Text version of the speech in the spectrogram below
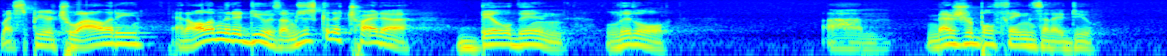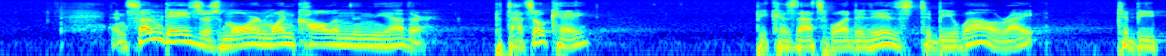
my spirituality. And all I'm going to do is I'm just going to try to build in little um, measurable things that I do. And some days there's more in one column than the other, but that's okay because that's what it is to be well, right? To be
